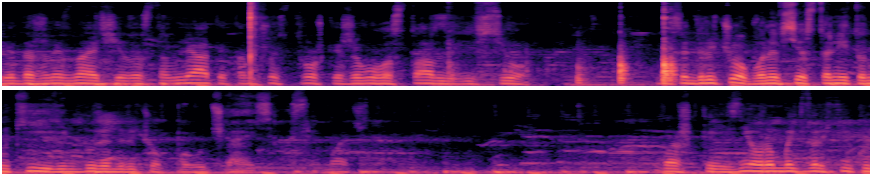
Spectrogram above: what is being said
Я навіть не знаю, чи заставляти, там щось трошки живого ставлю і все. Це дрючок, вони всі остальні тонкі, він дуже дрючок виходить. Бачите важкий. З нього робити верхівку,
